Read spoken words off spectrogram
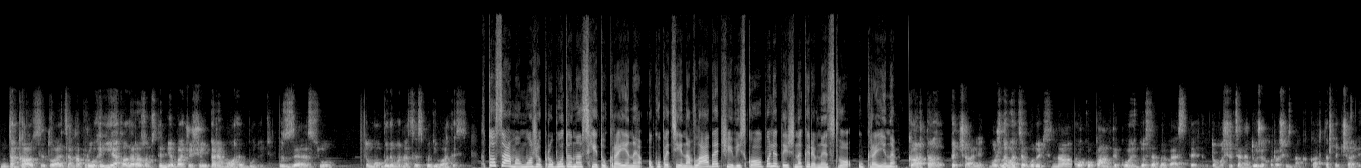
Ну, така от ситуація. Напруги є, але разом з тим я бачу, що і перемоги будуть з ЗСУ, тому будемо на це сподіватися. Хто саме може пробути на схід України? Окупаційна влада чи військово-політичне керівництво України? Карта печалі. Можливо, це будуть на окупанти когось до себе вести, тому що це не дуже хороший знак карта печалі.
